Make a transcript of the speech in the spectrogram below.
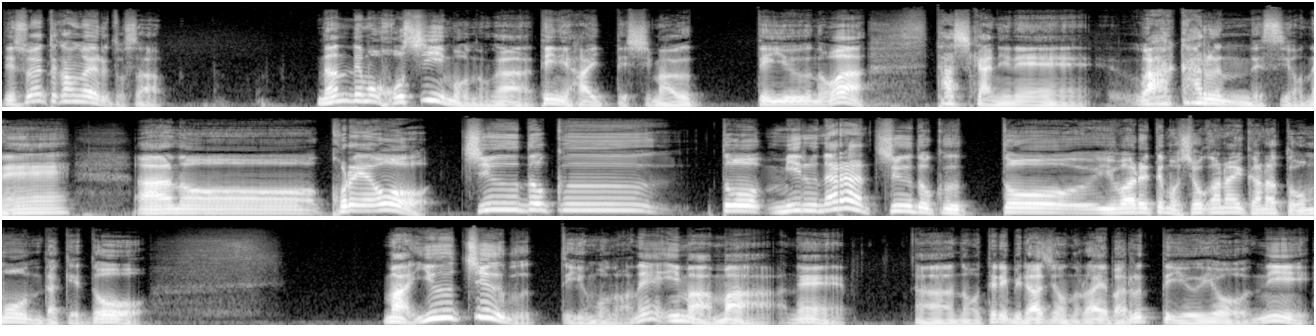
でそうやって考えるとさ何でも欲しいものが手に入ってしまうっていうのは確かにねわかるんですよね。あの、これを中毒と見るなら中毒と言われてもしょうがないかなと思うんだけどまあ YouTube っていうものはね今まあねあのテレビラジオのライバルっていうように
